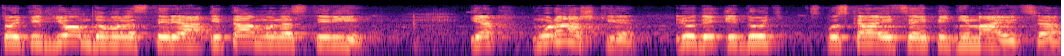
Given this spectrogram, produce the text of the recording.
той підйом до монастиря, і там монастирі, як мурашки, люди йдуть, спускаються і піднімаються,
